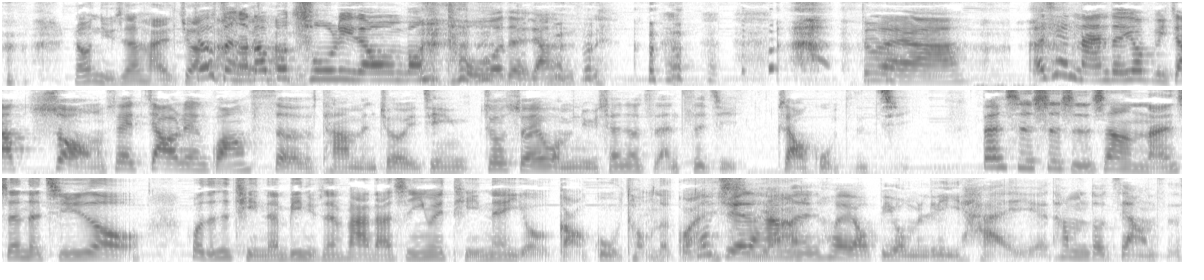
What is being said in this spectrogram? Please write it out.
然后女生还就就整个都不出力，都都拖的这样子。对啊，而且男的又比较重，所以教练光射他们就已经就，所以我们女生就只能自己照顾自己。但是事实上，男生的肌肉或者是体能比女生发达，是因为体内有睾固酮的我关系、啊。不觉得他们会有比我们厉害耶，他们都这样子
